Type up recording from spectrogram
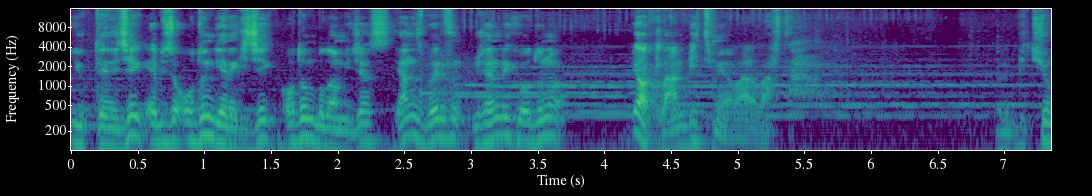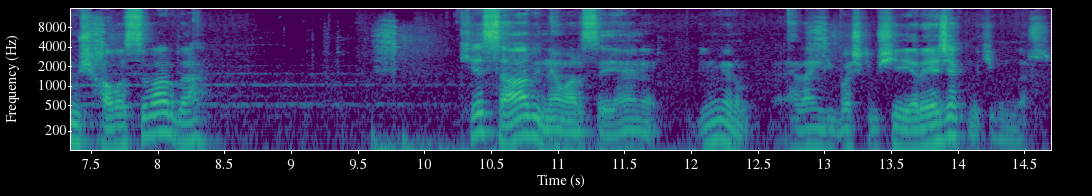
yüklenecek. E bize odun gerekecek. Odun bulamayacağız. Yalnız bu herifin üzerindeki odunu yok lan bitmiyor var var da. Böyle bitiyormuş havası var da. Kes abi ne varsa yani. Bilmiyorum. Herhangi başka bir şeye yarayacak mı ki bunlar?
